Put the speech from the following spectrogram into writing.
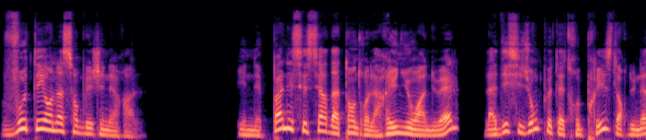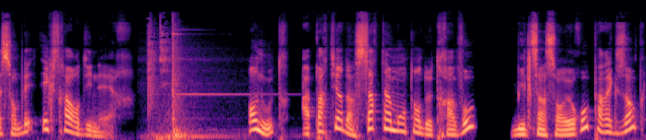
voté en Assemblée générale. Il n'est pas nécessaire d'attendre la réunion annuelle, la décision peut être prise lors d'une assemblée extraordinaire. En outre, à partir d'un certain montant de travaux, 1500 euros par exemple,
